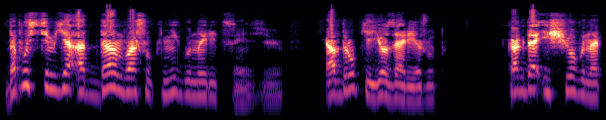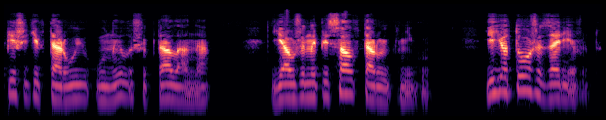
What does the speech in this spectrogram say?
Допустим, я отдам вашу книгу на рецензию, а вдруг ее зарежут? Когда еще вы напишете вторую, уныло шептала она. Я уже написал вторую книгу. Ее тоже зарежут.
